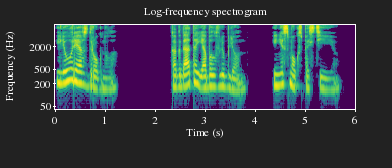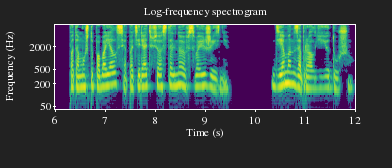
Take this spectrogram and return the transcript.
и Леория вздрогнула. Когда-то я был влюблен и не смог спасти ее потому что побоялся потерять все остальное в своей жизни. Демон забрал ее душу.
